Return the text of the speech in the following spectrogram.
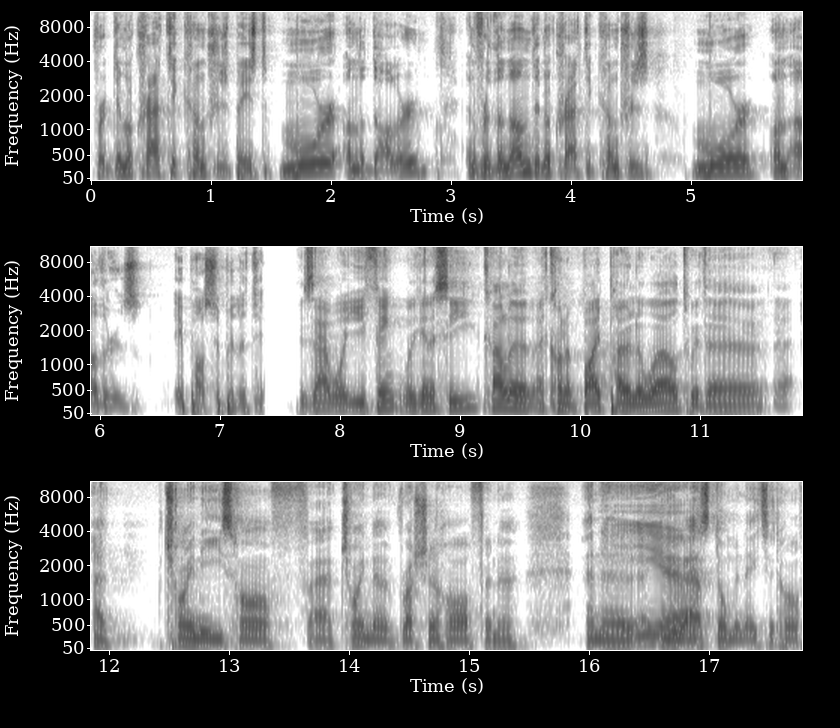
for democratic countries based more on the dollar, and for the non-democratic countries more on others. A possibility. Is that what you think we're going to see, A kind of bipolar world with a, a Chinese half, uh, China Russia half, and a and a yeah. US dominated half?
